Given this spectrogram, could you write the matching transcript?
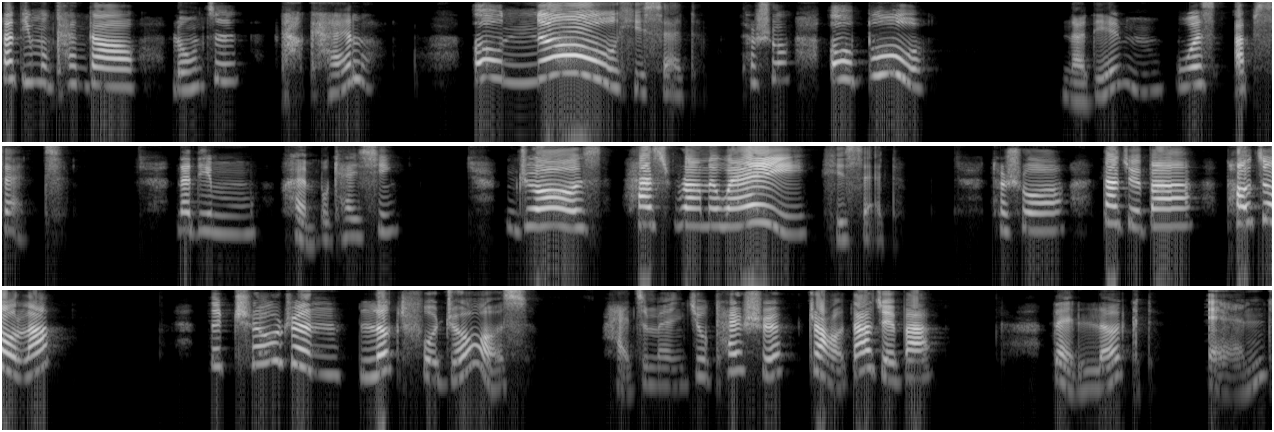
纳迪姆看到笼子打开了。Oh no! he said. 他说：“哦不。” Nadim was upset. 纳迪姆很不开心。Jaws has run away, he said. 他说：“大嘴巴跑走了。” The children looked for Jaws. 孩子们就开始找大嘴巴。 they looked and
